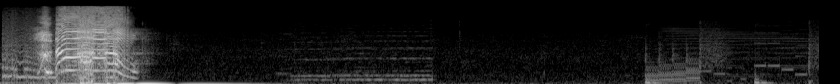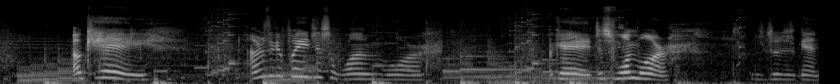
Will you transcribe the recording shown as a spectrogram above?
Oh! Okay gonna play just one more. Okay, just one more. Let's do this again.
